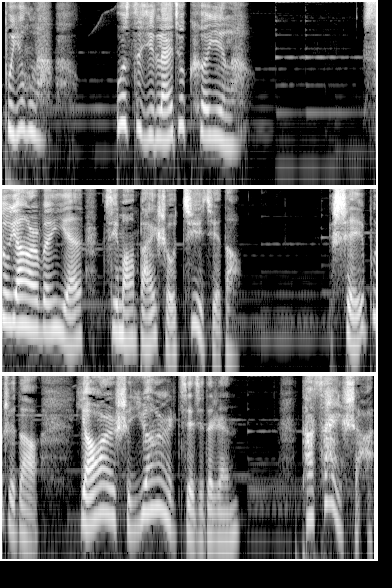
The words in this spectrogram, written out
不用了，我自己来就可以了。苏央儿闻言，急忙摆手拒绝道：“谁不知道瑶儿是渊儿姐姐的人？她再傻，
